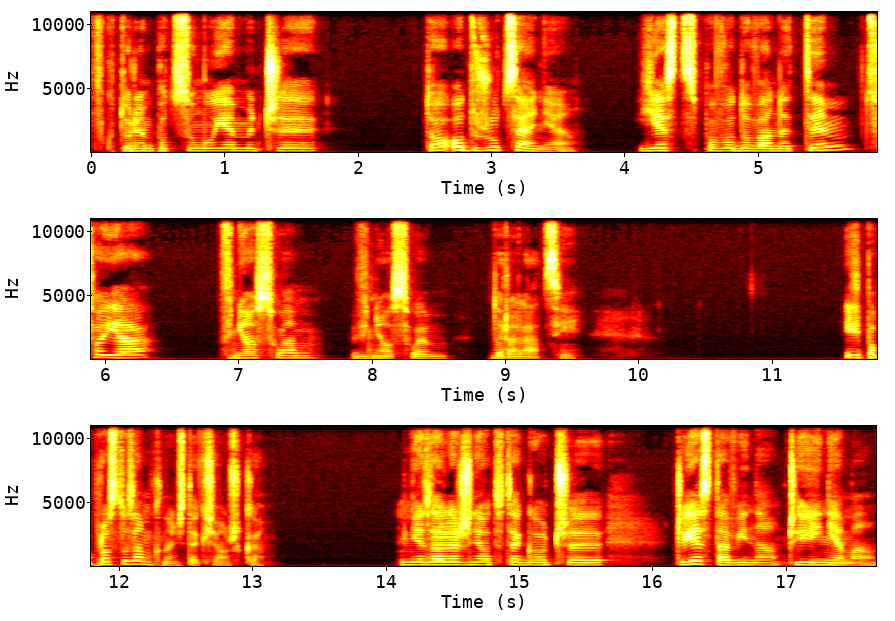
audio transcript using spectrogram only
w którym podsumujemy, czy to odrzucenie jest spowodowane tym, co ja wniosłam, wniosłem do relacji. I po prostu zamknąć tę książkę. Niezależnie od tego, czy czy jest ta wina, czy jej nie ma.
